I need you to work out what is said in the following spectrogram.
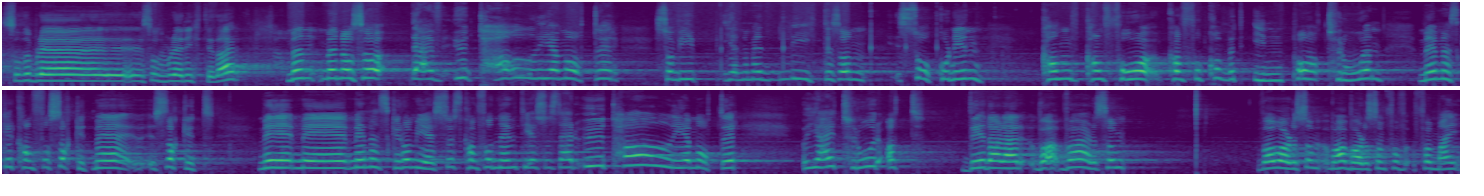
Så det ble, så det ble riktig der. Men, men altså Det er utallige måter som vi gjennom en lite sånn såkorn inn kan, kan, få, kan, få, kommet inn på troen med mennesker. Kan få snakket, med, snakket med, med, med, mennesker om Jesus. Kan få nevnt Jesus. Det er utallige måter. Og jeg tror at det der, der hva, hva er det som hva var det som, var det som for, for, meg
